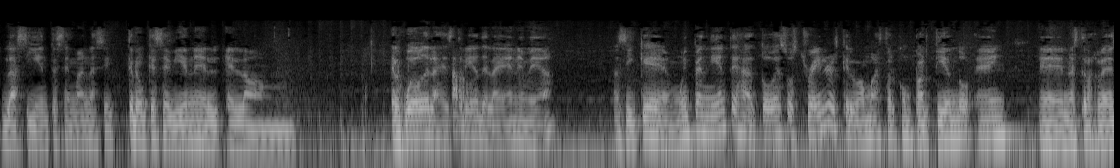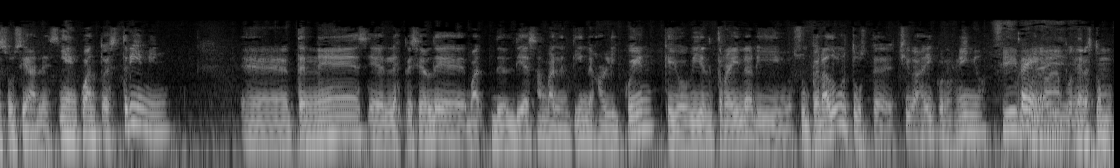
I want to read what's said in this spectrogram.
la siguiente semana se, creo que se viene el, el, um, el Juego de las Estrellas de la NBA. Así que muy pendientes a todos esos trailers que lo vamos a estar compartiendo en eh, nuestras redes sociales. Y en cuanto a streaming, eh, tenés el especial de, del Día de San Valentín de Harley Quinn, que yo vi el trailer y súper adulto ustedes, chivas ahí con los niños. Sí, le van a poner esto.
